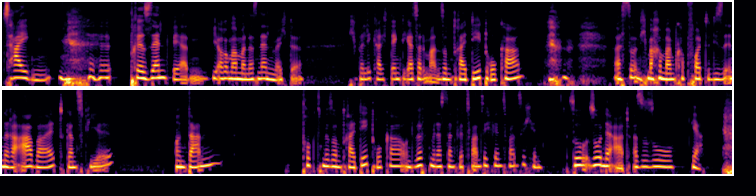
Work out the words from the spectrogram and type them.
zeigen, präsent werden, wie auch immer man das nennen möchte. Ich überlege gerade, ich denke die ganze Zeit immer an so einen 3D-Drucker. weißt du, und ich mache in meinem Kopf heute diese innere Arbeit ganz viel. Und dann druckt mir so einen 3D-Drucker und wirft mir das dann für 2024 hin. So, so in der Art. Also so, ja.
